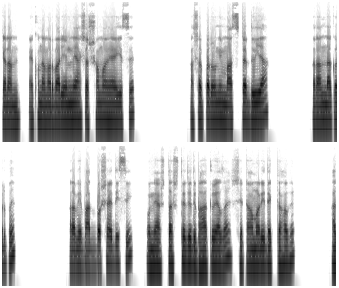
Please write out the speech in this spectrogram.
কারণ এখন আমার বাড়ি নিয়ে আসার সময় হয়ে গেছে। আসার পর উনি মাছটা ধুইয়া রান্না করবে। আর আমি ভাত বসায় দিছি। উনি আস্তে আস্তে যদি ভাত হয়ে যায়, সেটা আমারই দেখতে হবে। আর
